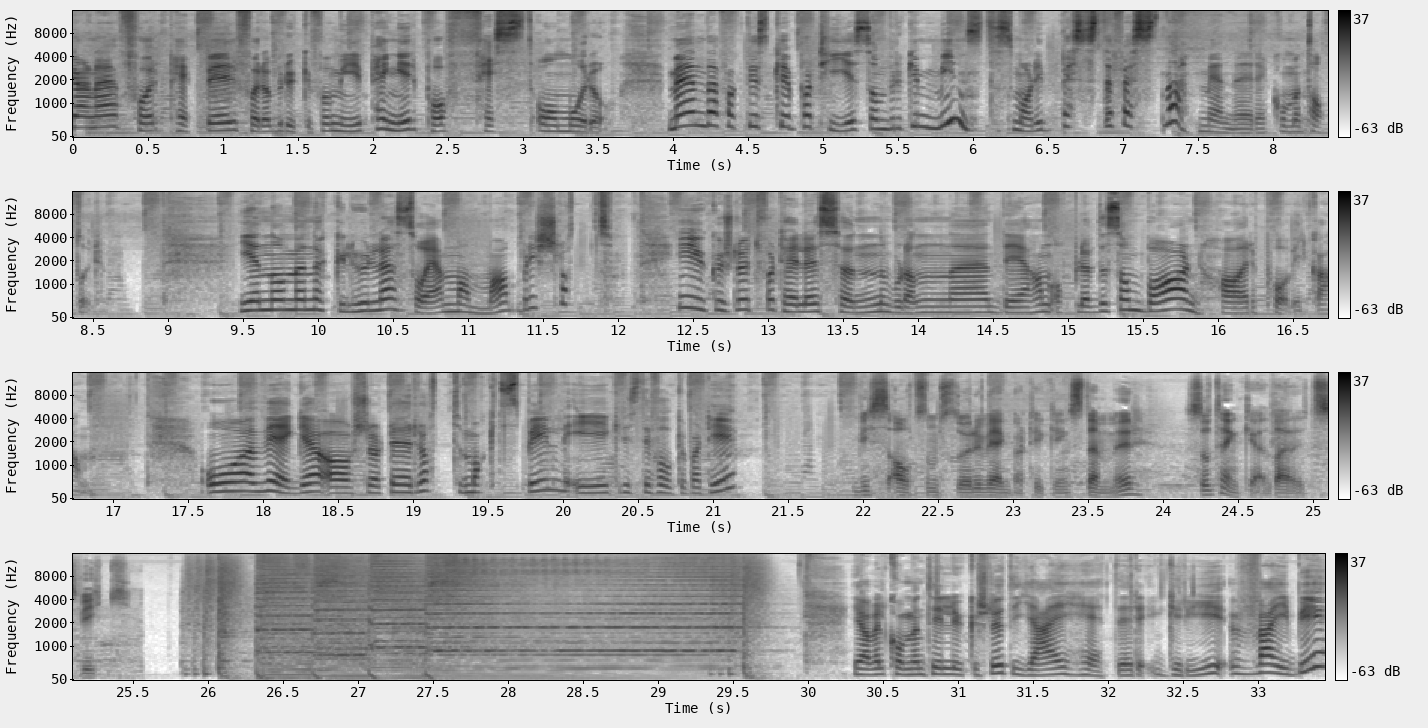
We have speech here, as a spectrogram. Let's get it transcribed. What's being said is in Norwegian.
Politikerne får pepper for å bruke for mye penger på fest og moro. Men det er faktisk partiet som bruker minst, som har de beste festene, mener kommentator. Gjennom nøkkelhullet så jeg mamma bli slått. I ukeslutt forteller sønnen hvordan det han opplevde som barn, har påvirka han. Og VG avslørte rått maktspill i Kristelig Folkeparti. Hvis alt som står i VG-artikkelen stemmer, så tenker jeg det er et svik. Ja, velkommen til ukeslutt. Jeg heter Gry Veiby.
